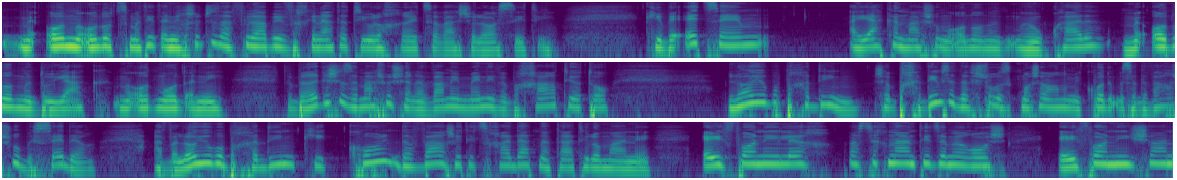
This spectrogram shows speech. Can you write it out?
מאוד מאוד עוצמתית. אני חושבת שזה אפילו היה בבחינת הטיול אחרי צבא שלא עשיתי. כי בעצם היה כאן משהו מאוד מאוד ממוקד, מאוד מאוד מדויק, מאוד מאוד עני. וברגע שזה משהו שנבע ממני ובחרתי אותו, לא היו בו פחדים. עכשיו, פחדים זה, שוב, כמו שאמרנו מקודם, זה דבר שהוא בסדר, אבל לא היו בו פחדים כי כל דבר שהייתי צריכה לדעת, נתתי לו מענה. איפה אני אלך? אז תכננתי את זה מראש. איפה אני אשן?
